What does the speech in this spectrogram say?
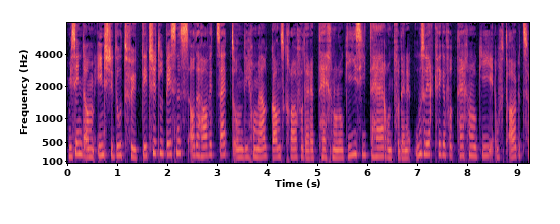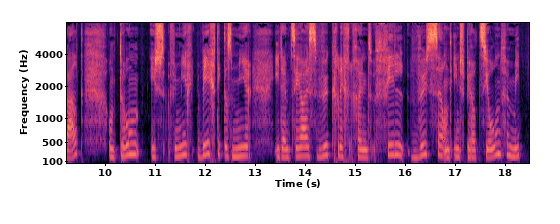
Wir sind am Institut für Digital Business an der HWZ und ich komme auch ganz klar von der Technologieseite her und von den Auswirkungen von Technologie auf die Arbeitswelt und darum ist für mich wichtig, dass wir in dem CAS wirklich können viel Wissen und Inspiration vermitteln,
